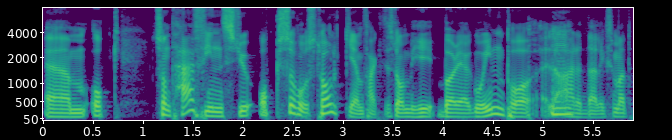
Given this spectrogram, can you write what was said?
Ehm, och sånt här finns ju också hos Tolkien faktiskt, om vi börjar gå in på eller Mm. Arda. Liksom att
